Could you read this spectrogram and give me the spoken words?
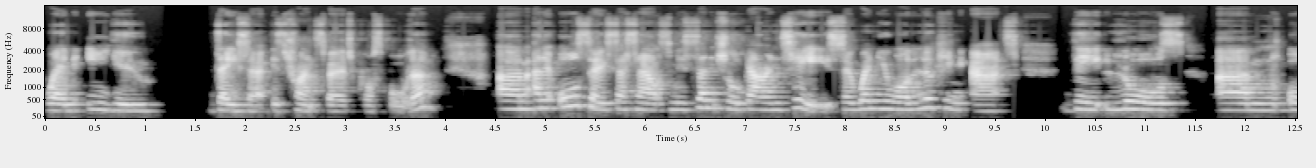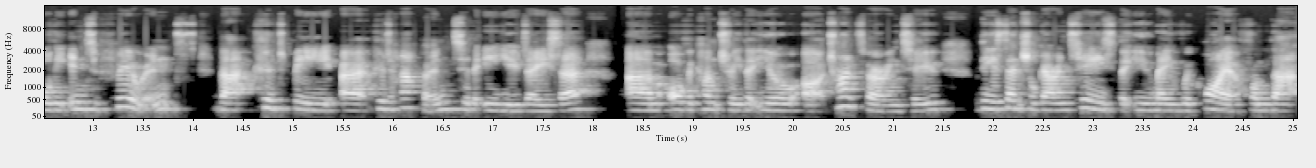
when EU data is transferred cross border. Um, and it also set out some essential guarantees. So when you are looking at the laws um, or the interference that could be uh, could happen to the EU data um, of the country that you are transferring to, the essential guarantees that you may require from that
